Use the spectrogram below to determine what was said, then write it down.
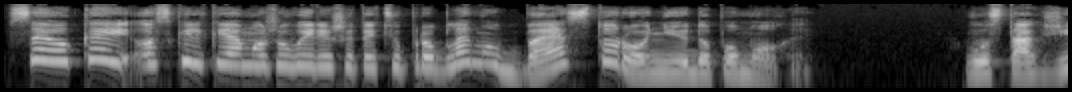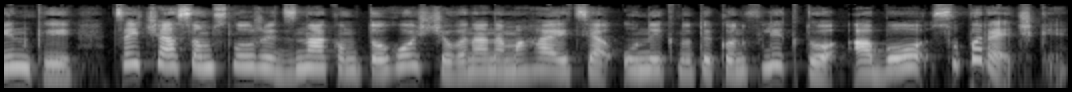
Все окей, оскільки я можу вирішити цю проблему без сторонньої допомоги. В устах жінки це часом служить знаком того, що вона намагається уникнути конфлікту або суперечки.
